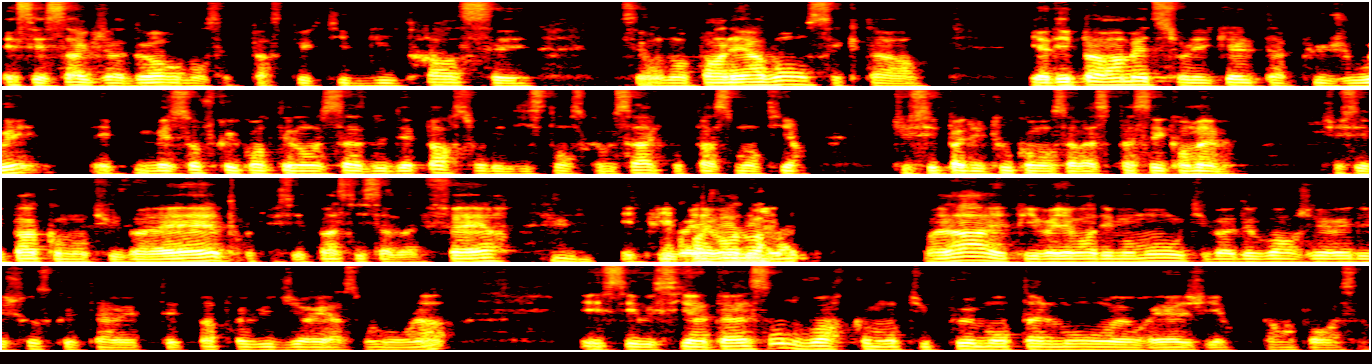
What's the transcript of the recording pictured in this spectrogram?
Et c'est ça que j'adore dans cette perspective d'ultra. C'est, on en parlait avant, c'est que il y a des paramètres sur lesquels tu as pu jouer, et, mais sauf que quand tu es dans le sas de départ sur des distances comme ça, il faut pas se mentir. Tu sais pas du tout comment ça va se passer quand même. Tu sais pas comment tu vas être, tu sais pas si ça va le faire. Et puis il va y avoir des voilà, et puis il va y avoir des moments où tu vas devoir gérer des choses que tu n'avais peut-être pas prévu de gérer à ce moment-là. Et c'est aussi intéressant de voir comment tu peux mentalement euh, réagir par rapport à ça.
